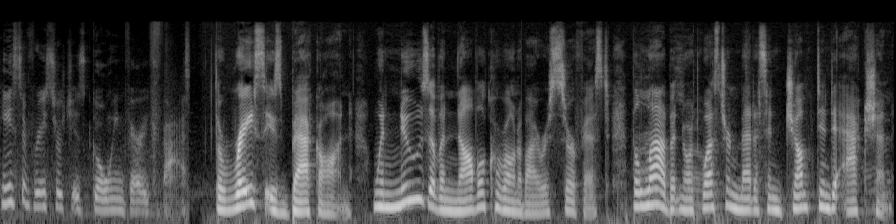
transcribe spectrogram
pace of research is going very fast. The race is back on. When news of a novel coronavirus surfaced, the lab at Northwestern Medicine jumped into action,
